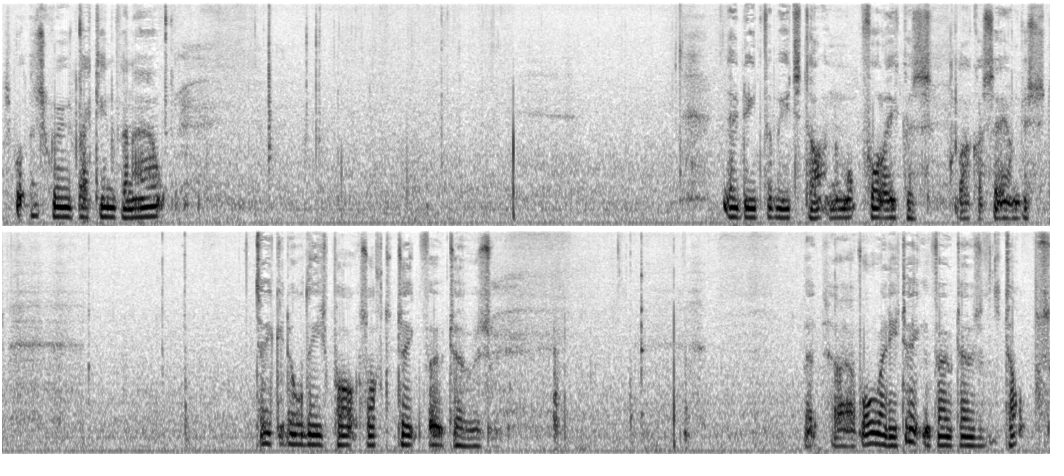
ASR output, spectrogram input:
Just put the screws back in for now. No need for me to tighten them up fully because like I say I'm just taking all these parts off to take photos. But I've already taken photos of the tops.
